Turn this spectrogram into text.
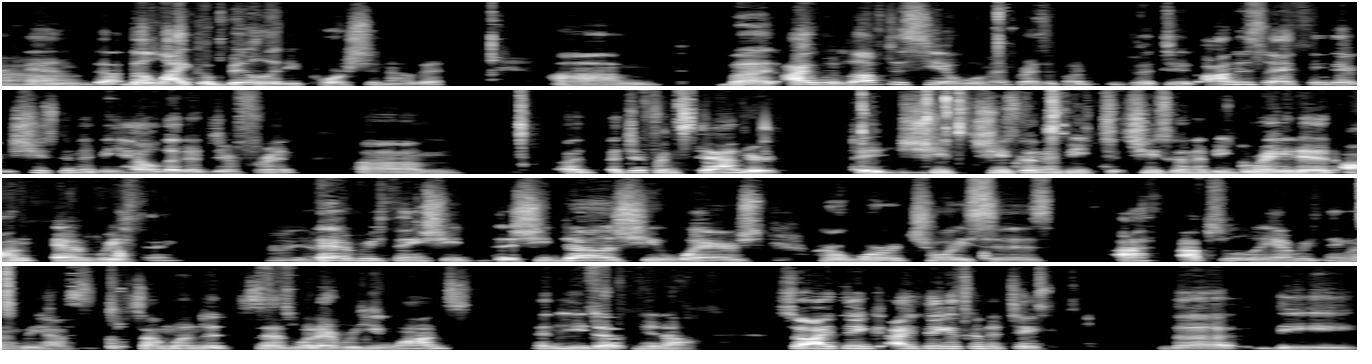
Ah, and the, the likability portion of it. Um, but I would love to see a woman president. But but to, honestly, I think that she's going to be held at a different um, a, a different standard. It, she's she's going to be she's going to be graded on everything, oh, yeah. everything she she does, she wears, her word choices, absolutely everything. When we have someone that says whatever he wants, and he does, you know. So I think I think it's going to take the the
